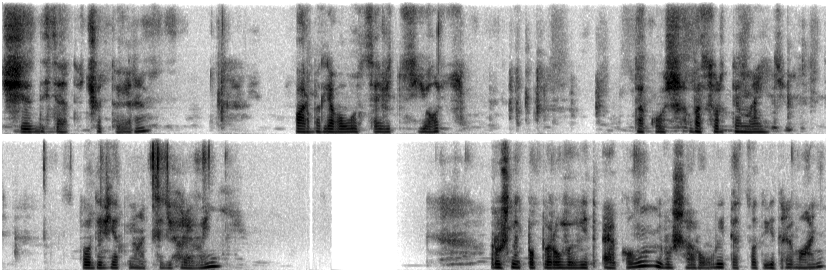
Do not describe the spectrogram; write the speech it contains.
64. Фарба для волосся від Сйоз. Також в асортименті 119 гривень. Рушник паперовий від Еколон, двошаровий 500 відривань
